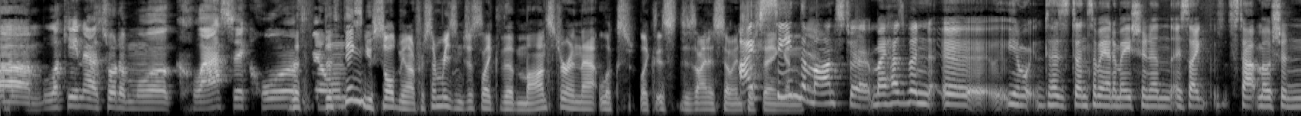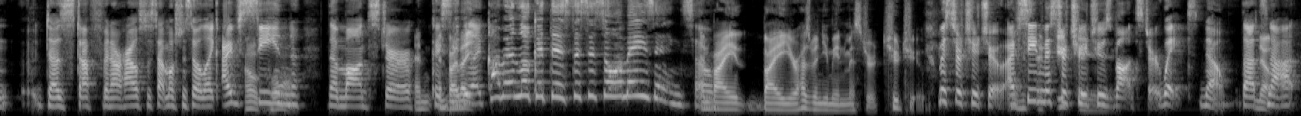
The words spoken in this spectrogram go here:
Um, looking at sort of more classic horror The, films. the thing you sold me on for some reason, just like the monster in that looks like this design is so interesting. I've seen and- the monster. My husband, uh, you know, has done some animation and is like stop motion, does stuff in our house with stop motion. So like I've Oh, seen cool. the monster And- because he'd be like, "Come and look at this. This is so amazing." So and by by your husband, you mean Mr. Choo Choo. Mr. Choo Choo, I've seen Mr. Mr. Choo Choo-Choo. Choo's monster. Wait, no, that's No. not.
